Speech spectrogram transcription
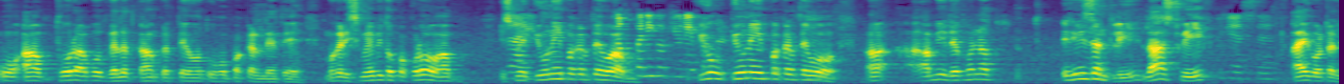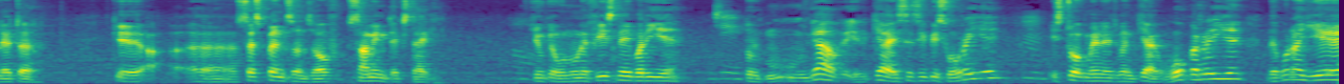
वो आप थोड़ा बहुत गलत काम करते हो तो वो पकड़ लेते हैं। मगर इसमें भी तो पकड़ो आप। इसमें. क्यों नहीं पकड़ते हो आप? क्यों क्यों नहीं पकड़ते हो? अभी देखो ना recently last week I got a letter के सस्पेंशन ऑफ़ सामिन टेक्सटाइल. क्योंकि उन्होंने फ़ीस नहीं भरी है। जी। तो क्या क्या एसएससीपी सो रही है? स्टॉक मैनेजमेंट क्या है? वो कर रही है। देखो ना ये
